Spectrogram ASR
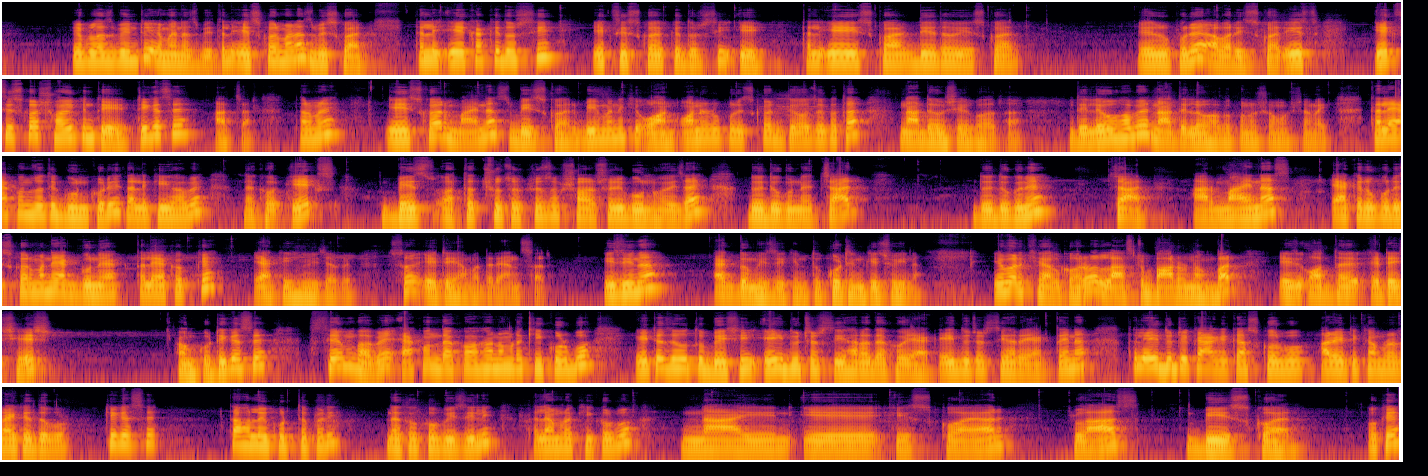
A plus B into A minus B তাহলে A square minus B square তাহলে এ কাকে ধরছি? এক্স স্কোয়ারকে ধরছি এ তাহলে এ স্কোয়ার দিয়ে দাও এ স্কোয়ার এর উপরে আবার স্কোয়ার এক্স স্কোয়ার সবাই কিন্তু এ ঠিক আছে? আচ্ছা তার মানে A square minus B square B মানে কি ওয়ান ওয়ানের উপর স্কোয়ার দেওয়া যে কথা, না দেওয়া সেই কথা। দিলেও হবে, না দিলেও হবে, কোনো সমস্যা নাই। তাহলে এখন যদি গুণ করি, তাহলে কি হবে? দেখো এক্স বেস অর্থাৎ সূচক সূচক সরাসরি গুণ হয়ে যায় দুই দুগুণে চার, দুই দুগুণে চার। আর মাইনাস একের উপর স্কোয়ার মানে এক গুণে এক, তাহলে এককে একই হয়ে যাবে। সো এটাই আমাদের অ্যান্সার ইজি না? একদম ইজি কিন্তু কঠিন কিছুই না। এবার খেয়াল করো লাস্ট বারো নাম্বার এই অধ্যায়, এটাই শেষ অঙ্ক, ঠিক আছে? সেমভাবে এখন দেখো, এখন আমরা কি করব? এটা যেহেতু বেশি, এই দুটার চেহারা দেখো এক, এই দুটার চেহারা এক, তাই না? তাহলে এই দুটোকে আগে কাজ করব, আর এটাকে আমরা রেখে দেবো, ঠিক আছে? তাহলে করতে পারি। দেখো, খুব ইজিলি তাহলে আমরা কি করব? Nine A square plus B square okay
